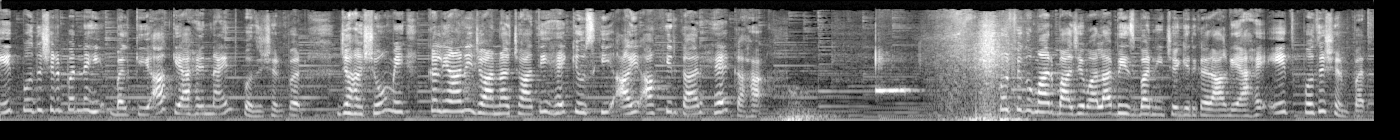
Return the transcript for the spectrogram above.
एट पोजीशन पर नहीं, बल्कि आ गया है नाइन्थ पोजीशन पर, जहाँ शो में कल्याणी जानना चाहती है कि उसकी आई आखिरकार है कहाँ। कुल्फी कुमार बाजेवाला भी इस बार नीचे गिरकर आ गया है एट पोजीशन पर।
